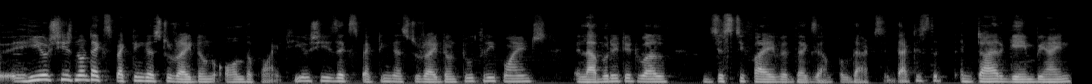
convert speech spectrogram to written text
he or she is not expecting us to write down all the point he or she is expecting us to write down two three points elaborate it well justify with the example that's it that is the entire game behind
